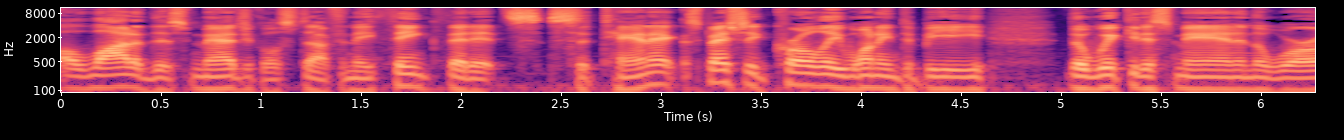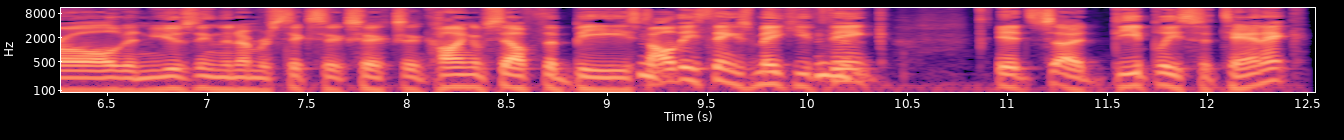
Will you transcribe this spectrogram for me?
a lot of this magical stuff, and they think that it's satanic, especially Crowley wanting to be the wickedest man in the world and using the number 666 and calling himself the beast. Mm-hmm. All these things make you think it's uh, deeply satanic.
